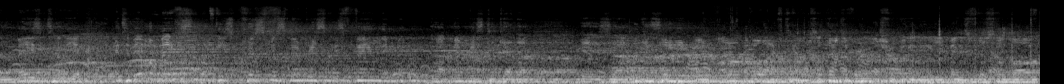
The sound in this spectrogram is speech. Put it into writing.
an amazing time of year. And to be able to make some of these Christmas memories, these family uh, memories together is, uh, we consider it an honor of a lifetime. So thank you very much for being here. You made us feel so loved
